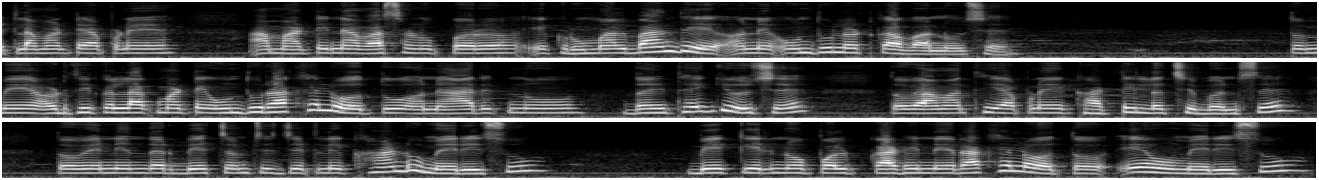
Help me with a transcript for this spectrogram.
એટલા માટે આપણે આ માટીના વાસણ ઉપર એક રૂમાલ બાંધી અને ઊંધું લટકાવવાનું છે. તો મેં અડધી કલાક માટે ઊંધું રાખેલું હતું અને આ રીતનું દહીં થઈ ગયું છે. તો હવે આમાંથી આપણે ઘાટી લચ્છી બનશે. તો હવે એની અંદર બે ચમચી જેટલી ખાંડ ઉમેરીશું. બે કેરીનો પલ્પ કાઢીને રાખેલો હતો, એ ઉમેરીશું.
